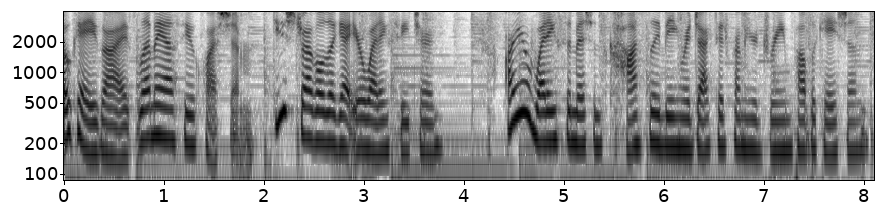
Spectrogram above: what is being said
Okay, you guys, let me ask you a question. Do you struggle to get your weddings featured? Are your wedding submissions constantly being rejected from your dream publications?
